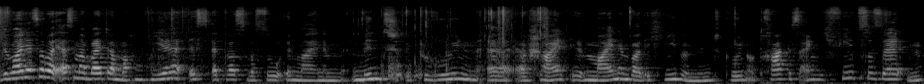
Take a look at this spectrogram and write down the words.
Wir wollen jetzt aber erstmal weitermachen. Hier ist etwas, was so in meinem Mintgrün äh, erscheint. In meinem, weil ich liebe Mintgrün und trage es eigentlich viel zu selten.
